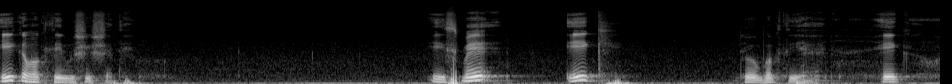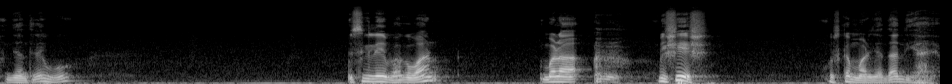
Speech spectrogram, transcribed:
एक भक्ति विशिष्य थे इसमें एक जो भक्ति है, एक यंत्र है, वो इसलिए भगवान बड़ा विशेष उसका मर्यादा दिया है।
